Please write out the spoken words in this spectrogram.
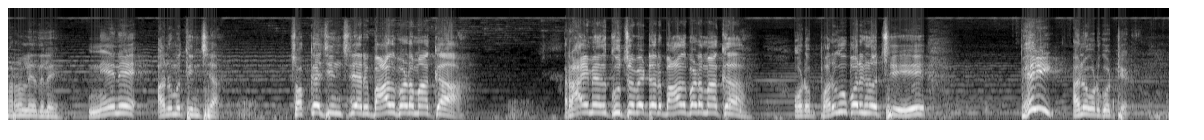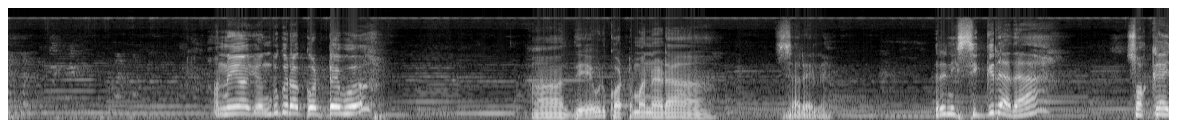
పర్వాలేదులే. నేనే అనుమతించా. చొక్క చించారు బాధపడమాక. రాయి మీద కూర్చోబెట్టారు బాధపడమాక. ఒకడు పరుగు పరుగున వచ్చి పెరి అని ఒకడు కొట్టాడు. అన్నయ్య ఎందుకురా కొట్టేవు? "ఆ, దేవుడు కొట్టమన్నాడా? సరేలే. అరే నీకు సిగ్గురాదా? సొక్కాయ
